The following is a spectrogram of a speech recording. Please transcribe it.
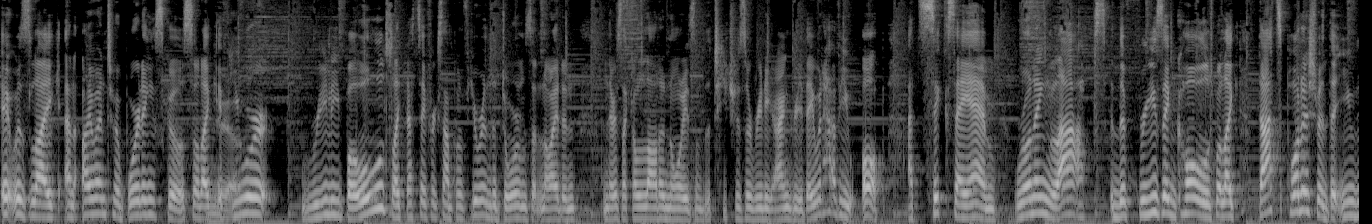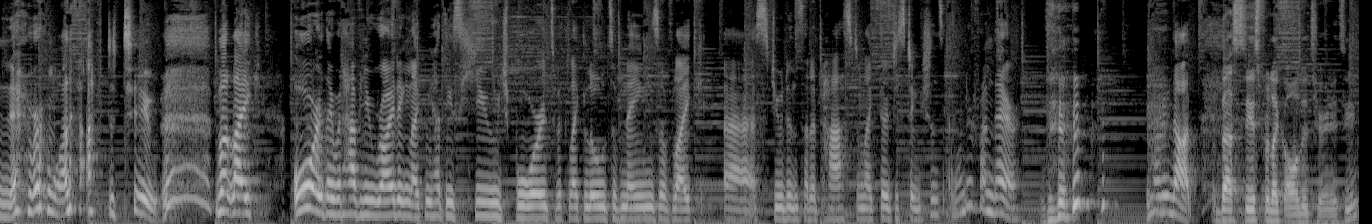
It was like, and I went to a boarding school, so like yeah. if you were really bold, like let's say for example, if you were in the dorms at night and, and there's like a lot of noise and the teachers are really angry, they would have you up at 6 a.m. running laps in the freezing cold. But like that's punishment that you never want to have to do. But like or they would have you writing like we had these huge boards with like loads of names of like uh, students that had passed and like their distinctions. I wonder if I'm there. Probably not. That stays for like all eternity.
